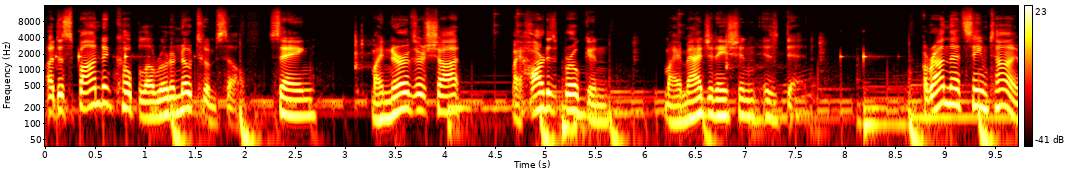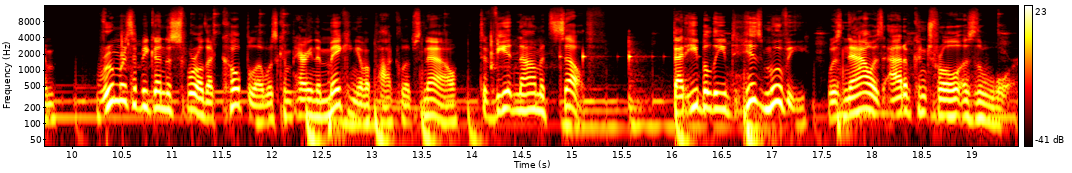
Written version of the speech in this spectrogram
a despondent Coppola wrote a note to himself, saying, My nerves are shot, my heart is broken, my imagination is dead. Around that same time, rumors had begun to swirl that Coppola was comparing the making of Apocalypse Now to Vietnam itself, that he believed his movie was now as out of control as the war.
